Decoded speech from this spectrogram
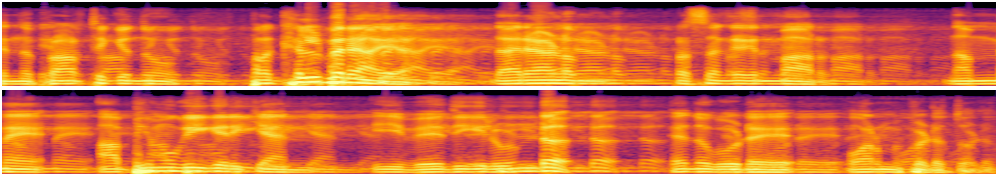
എന്ന് പ്രാർത്ഥിക്കുന്നു. പ്രഗത്ഭരായ ധാരാളം പ്രസംഗകന്മാർ നമ്മെ അഭിമുഖീകരിക്കാൻ ഈ വേദിയിലുണ്ട് എന്നുകൂടെ ഓർമ്മപ്പെടുത്തുന്നു.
